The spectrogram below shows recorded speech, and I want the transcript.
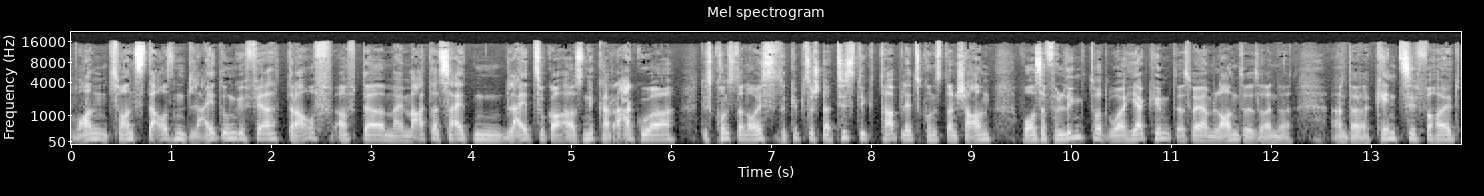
waren 20.000 Leute ungefähr drauf. Auf der Maimata-Seite Leute sogar aus Nicaragua. Das kannst du dann alles, da gibt es so Statistik-Tablets, kannst dann schauen, was er verlinkt hat, wo er herkommt. Das war ja im Land, also an der, an der Kennziffer halt.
